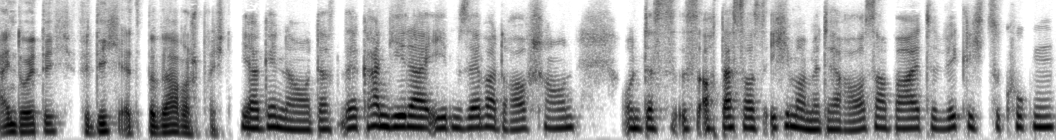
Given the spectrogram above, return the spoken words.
eindeutig für dich als Bewerber spricht. Ja, genau. Das, da kann jeder eben selber draufschauen. Und das ist auch das, was ich immer mit herausarbeite, wirklich zu gucken,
